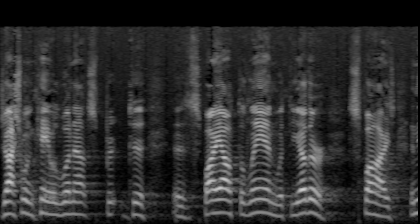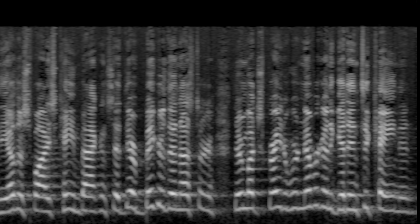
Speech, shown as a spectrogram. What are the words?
Joshua and Caleb went out to uh, spy out the land with the other spies. And the other spies came back and said, They're bigger than us. They're, they're much greater. We're never going to get into Canaan.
